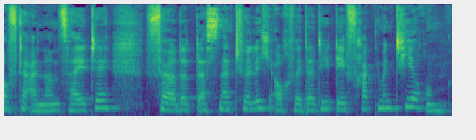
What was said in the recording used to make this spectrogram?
auf der anderen Seite fördert das natürlich auch wieder die Defragmentierung.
